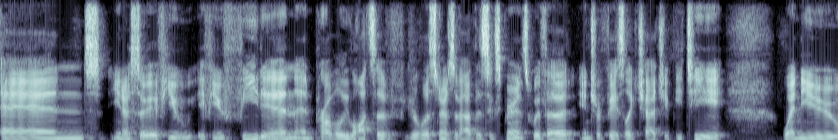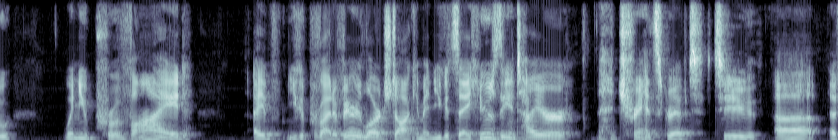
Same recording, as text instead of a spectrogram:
and you know so if you if you feed in and probably lots of your listeners have had this experience with an interface like chatgpt when you when you provide a you could provide a very large document you could say here's the entire transcript to uh, a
